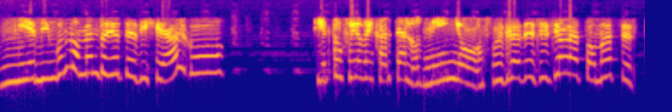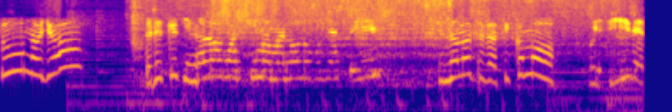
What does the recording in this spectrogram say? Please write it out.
ni en ningún momento yo te dije algo. Siento feo dejarte a los niños. Pues la decisión la tomaste tú, no yo. Pero es que si no lo hago así, mamá, no lo voy a hacer. Si no lo haces así como... Pues sí, de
